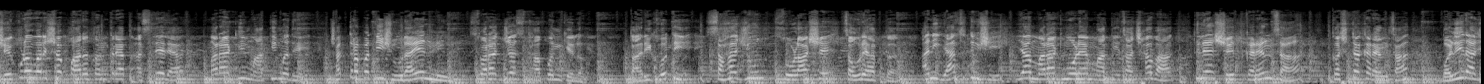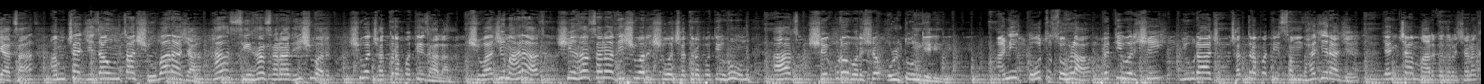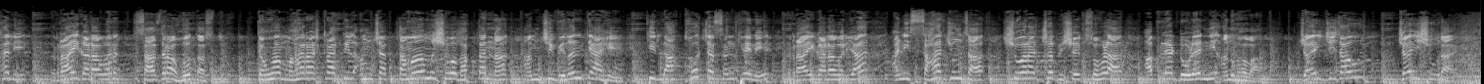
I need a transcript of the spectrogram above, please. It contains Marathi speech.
शेकडो वर्ष पारतंत्र्यात असलेल्या मराठी मातीमध्ये छत्रपती शिवरायांनी स्वराज्य स्थापन केलं. तारीख होती सहा जून सोळाशे चौऱ्याहत्तर. आणि याच दिवशी या मराठमोळ्या मातीचा छावा तिथल्या शेतकऱ्यांचा कष्टकऱ्यांचा बळीराजाचा आमच्या जिजाऊंचा शिवबाराजा हा सिंहासनाधीश्वर शिवछत्रपती झाला. शिवाजी महाराज सिंहासनाधीश्वर शिवछत्रपती होऊन आज शेकडो वर्ष उलटून गेली. आणि तोच सोहळा प्रतिवर्षी युवराज छत्रपती संभाजीराजे यांच्या मार्गदर्शनाखाली रायगडावर साजरा होत असतो. तेव्हा महाराष्ट्रातील आमच्या तमाम शिवभक्तांना आमची विनंती आहे की लाखोच्या संख्येने रायगडावर या आणि सहा जूनचा शिवराज्याभिषेक सोहळा आपल्या डोळ्यांनी अनुभवा. जय जिजाऊ जय शिवराय.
